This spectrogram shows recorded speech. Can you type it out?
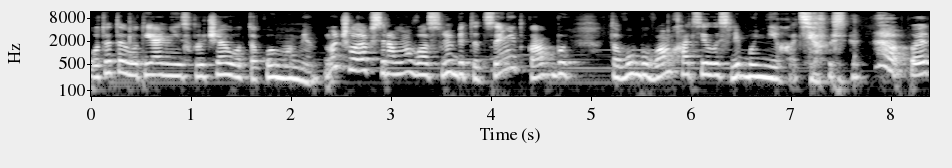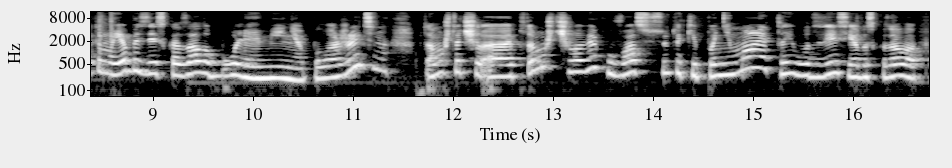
Вот это вот я не исключаю вот такой момент. Но человек все равно вас любит и ценит, как бы того бы вам хотелось, либо не хотелось. Поэтому я бы здесь сказала более-менее положительно, потому что, э, потому что человек у вас все-таки понимает, и вот здесь я бы сказала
